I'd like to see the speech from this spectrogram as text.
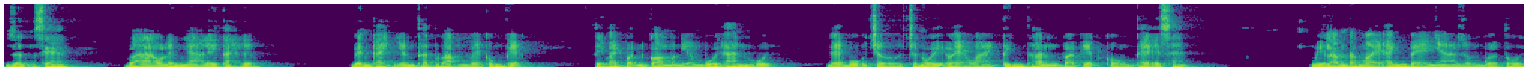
Dựng xe, Vào lên nhà lấy tài liệu. Bên cạnh những thất vọng về công việc, Thì Bách vẫn còn một niềm vui an ủi Để bổ trừ cho nỗi vẻ hoài tinh thần Và kiệt cùng thể xác. Mỹ Lâm đã mời anh về nhà dùng bữa tối.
